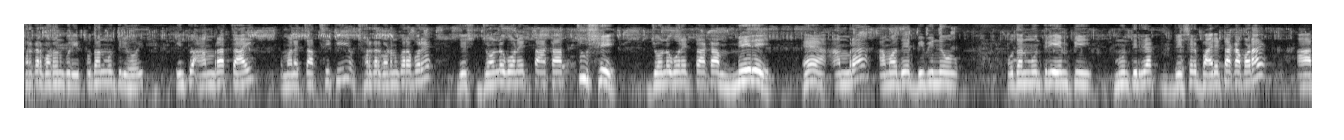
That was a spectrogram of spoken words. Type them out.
সরকার গঠন করি, প্রধানমন্ত্রী হই, কিন্তু আমরা চাই মানে চাচ্ছি কি, সরকার গঠন করার পরে যে জনগণের টাকা চুষে, জনগণের টাকা মেরে হ্যাঁ আমরা আমাদের বিভিন্ন প্রধানমন্ত্রী, এমপি, মন্ত্রীরা দেশের বাইরে টাকা পাঠায় আর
